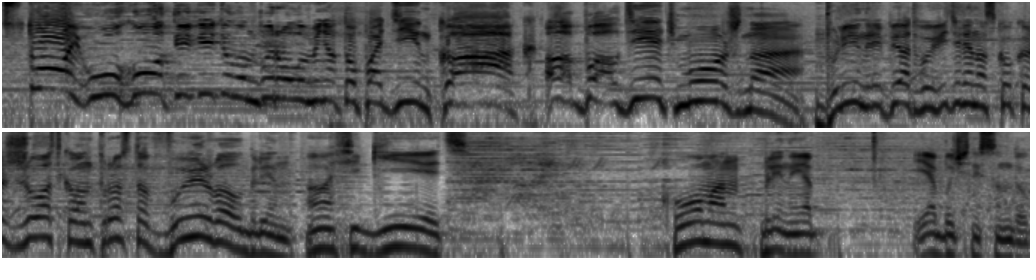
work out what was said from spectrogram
Стой! Ого, ты видел, он вырвал у меня топ-1. Как? Обалдеть можно! Блин, ребят, вы видели, насколько жестко он просто вырвал, блин? Офигеть. Коман. Блин, я и обычный сундук.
